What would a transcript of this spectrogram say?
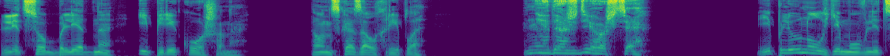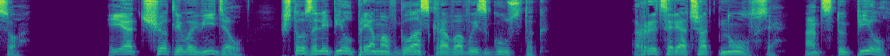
Лицо бледно и перекошено. Он сказал хрипло. «Не дождешься!» И плюнул ему в лицо. Я отчетливо видел, что залепил прямо в глаз кровавый сгусток. Рыцарь отшатнулся, отступил.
